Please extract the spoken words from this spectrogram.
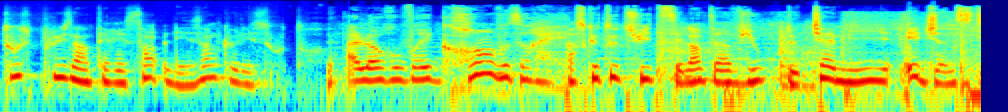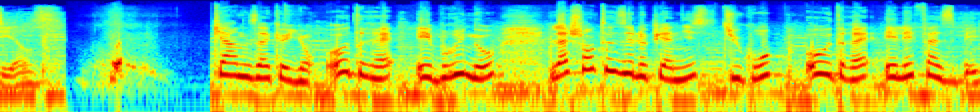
tous plus intéressants les uns que les autres. Alors ouvrez grand vos oreilles. Parce que tout de suite, c'est l'interview de Camille et John Steers. Car nous accueillons Audrey et Bruno, la chanteuse et le pianiste du groupe Audrey et les Phases B.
